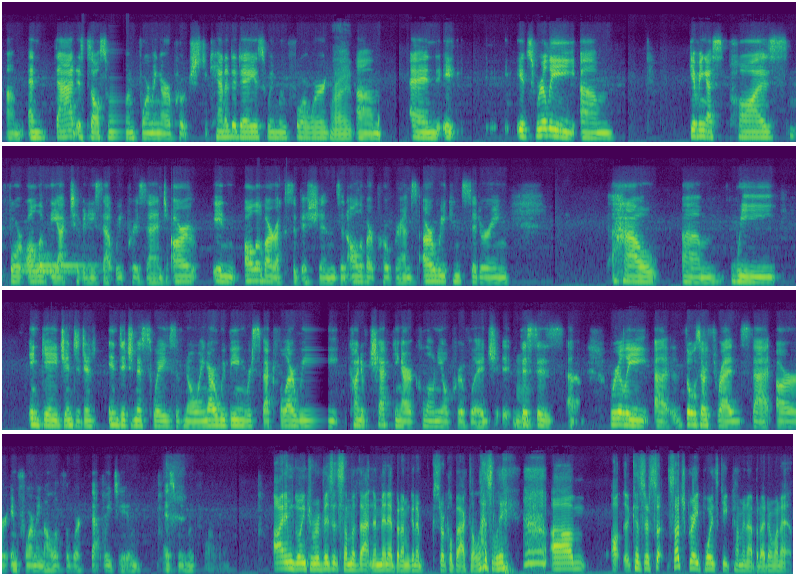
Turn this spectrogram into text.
Um, and that is also informing our approach to Canada Day as we move forward. Right. Um, and it it's really um, giving us pause for all of the activities that we present. Our in all of our exhibitions and all of our programs, are we considering how um, we engage indig- indigenous ways of knowing? Are we being respectful? Are we kind of checking our colonial privilege? Mm. this is um, really uh, those are threads that are informing all of the work that we do as we move forward. I'm going to revisit some of that in a minute but i'm going to circle back to leslie. Um, because there's su- such great points keep coming up, but I don't want to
